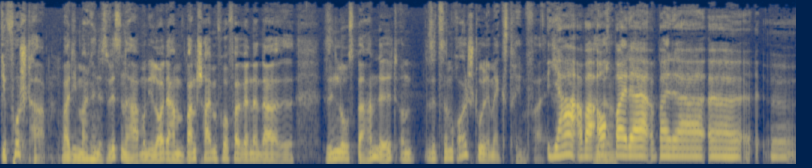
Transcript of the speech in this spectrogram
gefuscht haben, weil die mangelndes Wissen haben und die Leute haben Bandscheibenvorfall, werden dann da äh, sinnlos behandelt und sitzen im Rollstuhl im Extremfall. Ja, aber Also auch bei der bei der äh, äh,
